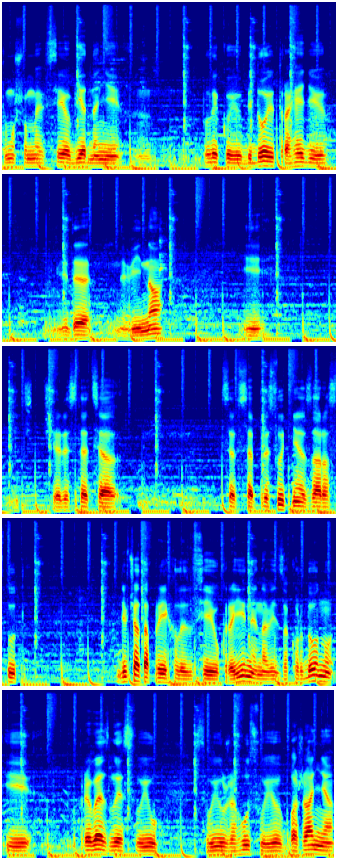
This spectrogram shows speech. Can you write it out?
тому що ми всі об'єднані великою бідою, трагедією. Йде війна, і через те ця, це все присутнє зараз тут. Дівчата приїхали з усієї України, навіть за кордону, і привезли свою свою жагу, своє бажання.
